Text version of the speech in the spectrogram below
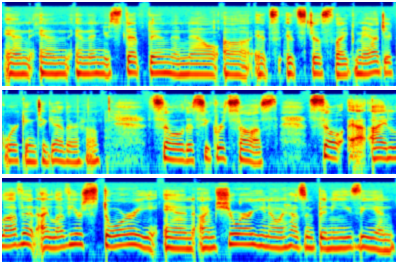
and and and then you stepped in, and now uh, it's it's just like magic working together, huh? So the secret sauce. So I, I love it. I love your story, and I'm sure you know it hasn't been easy, and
